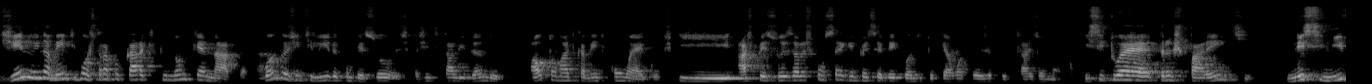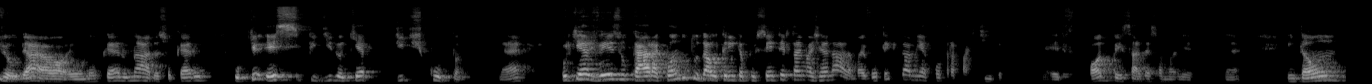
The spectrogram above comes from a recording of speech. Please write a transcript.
genuinamente mostrar para o cara que tu não quer nada. Quando a gente lida com pessoas, a gente está lidando automaticamente com egos. E as pessoas elas conseguem perceber quando tu quer uma coisa por trás ou não. E se tu é transparente, nesse nível, de, ah, eu não quero nada, só quero o que esse pedido aqui é de desculpa, né? Porque às vezes o cara, quando tu dá o 30%, ele está imaginando, ah, mas vou ter que dar minha contrapartida. Ele pode pensar dessa maneira, né? Então,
